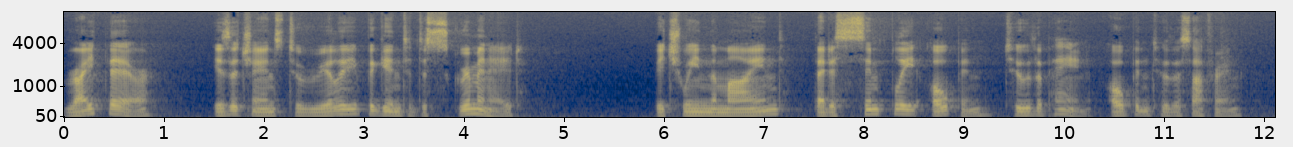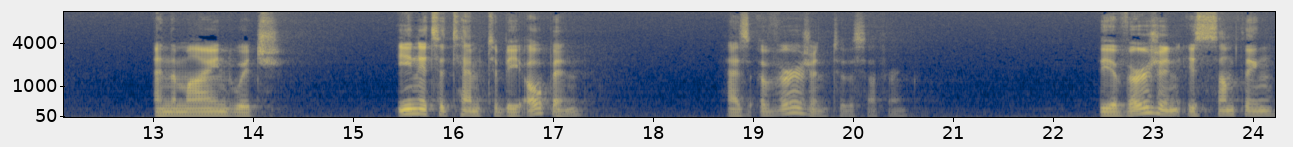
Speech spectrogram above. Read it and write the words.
right there is a chance to really begin to discriminate between the mind that is simply open to the pain, open to the suffering, and the mind which, in its attempt to be open, has aversion to the suffering. The aversion is something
